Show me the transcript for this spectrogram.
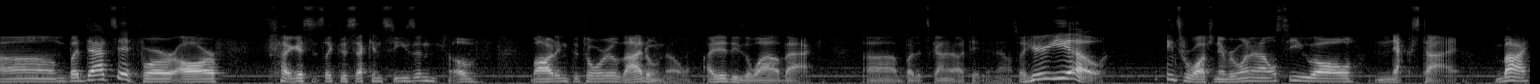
Um, but that's it for our, I guess it's like the second season of modding tutorials. I don't know. I did these a while back, uh, but it's kind of outdated now. So here you go. Thanks for watching, everyone, and I will see you all next time. Bye.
